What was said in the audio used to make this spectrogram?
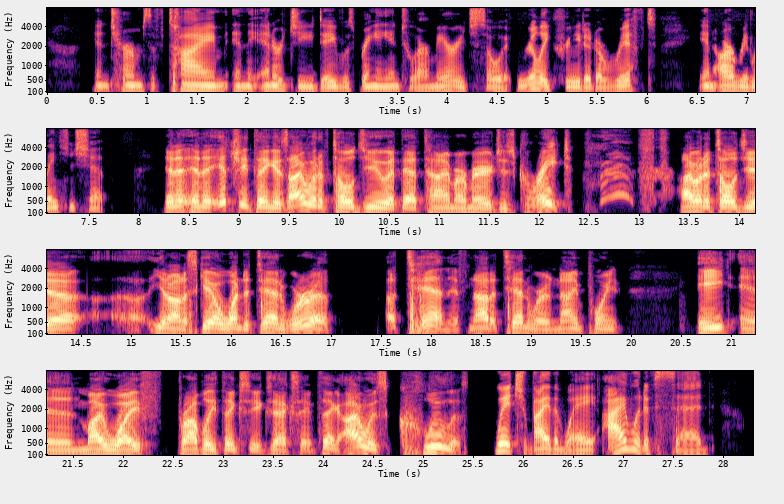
in terms of time and the energy Dave was bringing into our marriage. So it really created a rift in our relationship. And, and the interesting thing is, I would have told you at that time our marriage is great. I would have told you, uh, you know, on a scale one to ten, we're a a ten. If not a ten, we're a nine point eight. And my wife probably thinks the exact same thing. I was clueless. Which, by the way, I would have said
